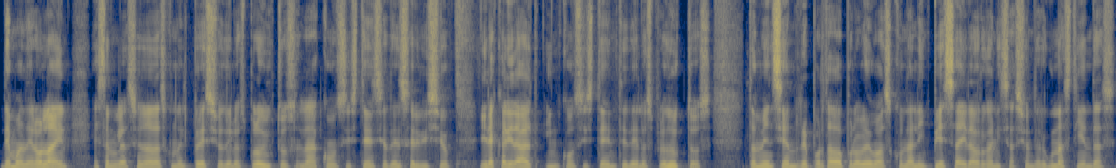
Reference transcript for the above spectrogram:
de manera online están relacionadas con el precio de los productos, la consistencia del servicio y la calidad inconsistente de los productos. También se han reportado problemas con la limpieza y la organización de algunas tiendas,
